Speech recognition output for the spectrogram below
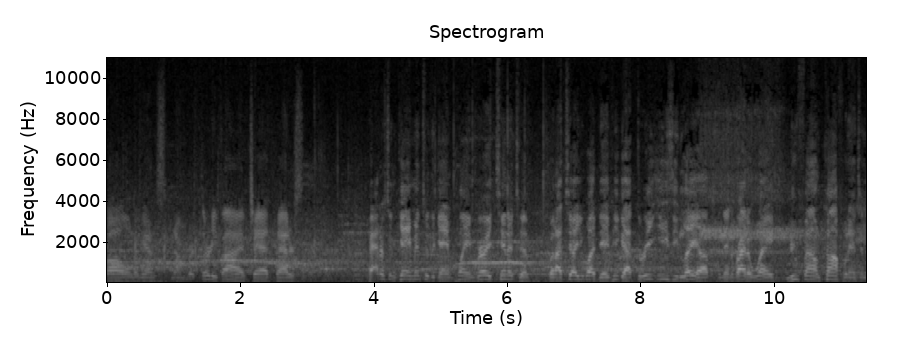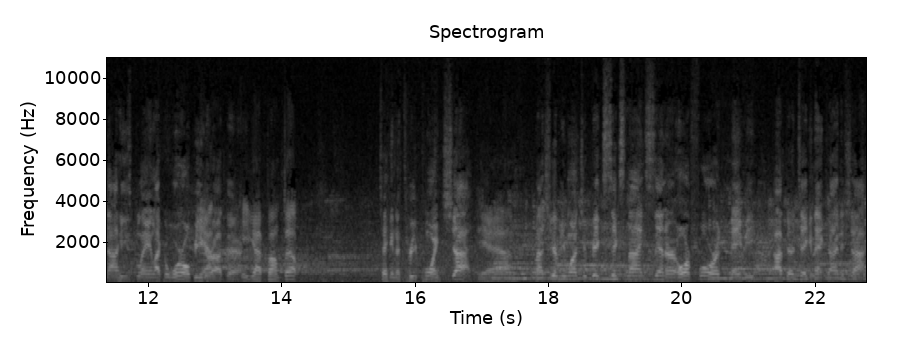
called against number 35, Chad Patterson. Patterson came into the game playing very tentative, but I tell you what, Dave, he got three easy layups, and then right away, newfound confidence, and now he's playing like a world beater yeah, out there. He got pumped up. Taking a three-point shot. Yeah. Not sure if you want your big six-nine center or forward, maybe, out there taking that kind of shot.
